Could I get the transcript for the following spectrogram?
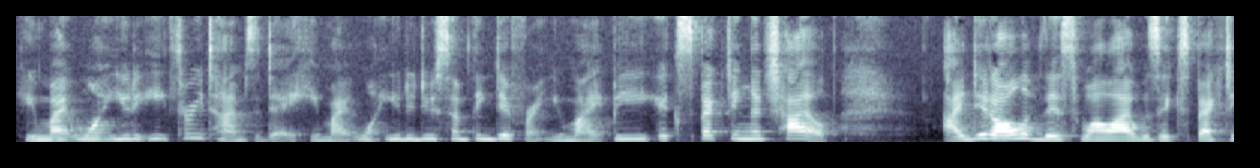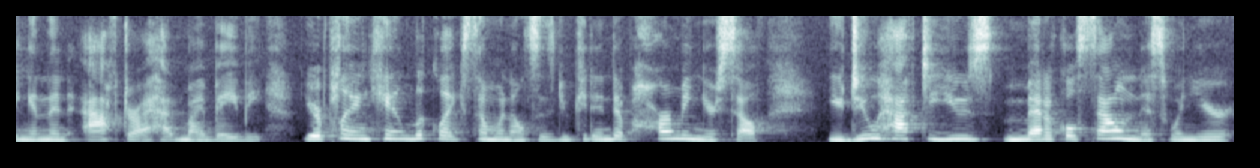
He might want you to eat three times a day. He might want you to do something different. You might be expecting a child. I did all of this while I was expecting and then after I had my baby. Your plan can't look like someone else's. You could end up harming yourself. You do have to use medical soundness when you're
